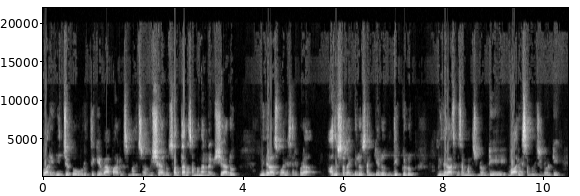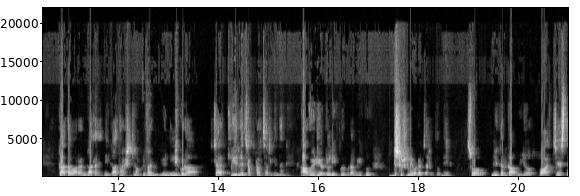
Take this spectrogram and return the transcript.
వారి విద్యకు వృత్తికి వ్యాపారానికి సంబంధించిన విషయాలు సంతాన సంబంధమైన విషయాలు మీనరాశి వారికి సరిపడా అదృష్ట రంగులు సంఖ్యలు దిక్కులు మీనరాశికి సంబంధించినటువంటి వారికి సంబంధించినటువంటి గాతవారం గాత తిథి గాత నక్షత్రం ఇవన్నీ ఇవన్నీ కూడా చాలా క్లియర్గా చెప్పడం జరిగిందండి. ఆ వీడియో యొక్క లింక్ కూడా మీకు డిస్క్రిప్షన్లో ఇవ్వడం జరుగుతుంది. సో మీరు కనుక ఆ వీడియో వాచ్ చేస్తే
